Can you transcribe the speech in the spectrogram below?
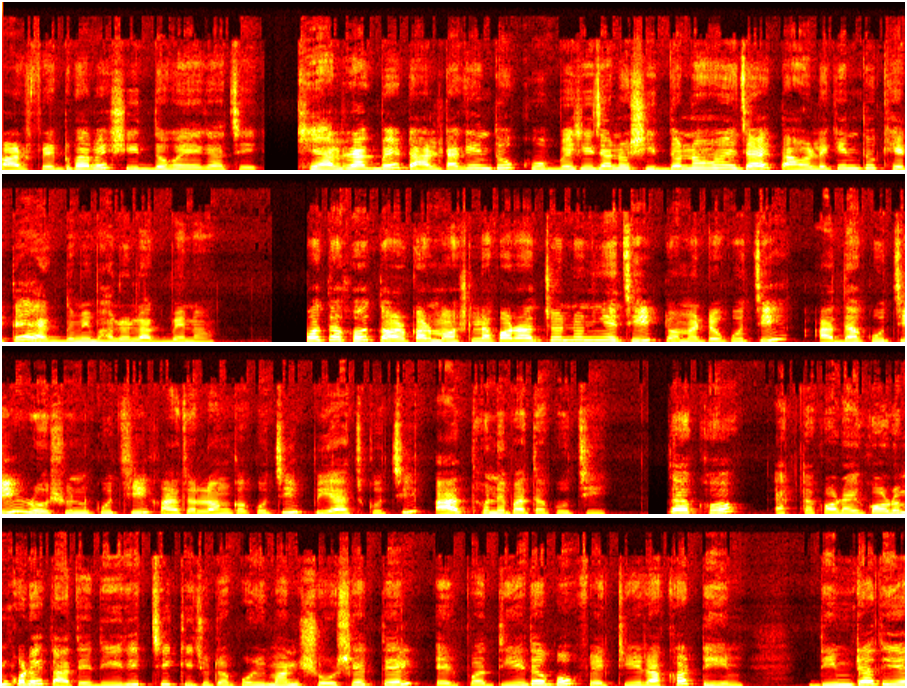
পারফেক্টভাবে সিদ্ধ হয়ে গেছে। খেয়াল রাখবে, ডালটা কিন্তু খুব বেশি যেন সিদ্ধ না হয়ে যায়, তাহলে কিন্তু খেতে একদমই ভালো লাগবে না। তো দেখো, তরকার মশলা করার জন্য নিয়েছি টমেটো কুচি, আদা কুচি, রসুন কুচি, কাঁচা লঙ্কা কুচি, পেঁয়াজ কুচি, আর ধনেপাতা কুচি। দেখো একটা কড়াই গরম করে তাতে দিয়ে দিচ্ছি কিছুটা পরিমাণ সর্ষের তেল। এরপর দিয়ে দেবো ফেটিয়ে রাখা ডিম। ডিমটা দিয়ে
